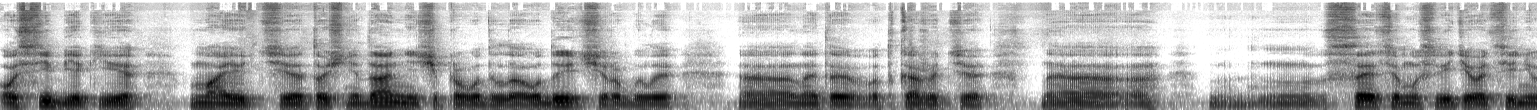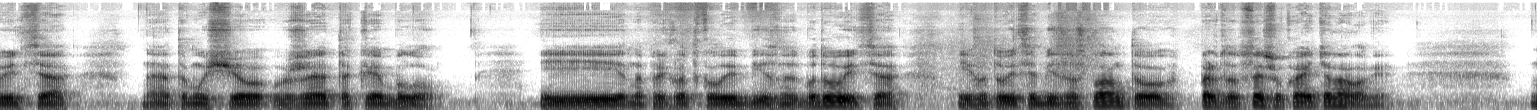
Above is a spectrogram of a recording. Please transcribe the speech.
осіб, які мають точні дані, чи проводили аудит, чи робили, знаєте, от кажуть, все в цьому світі оцінюється, е, тому що вже таке було. І, наприклад, коли бізнес будується і готується бізнес-план, то перш за все шукають аналоги. Е,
